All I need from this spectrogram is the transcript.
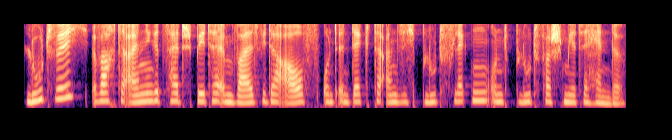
Ludwig wachte einige Zeit später im Wald wieder auf und entdeckte an sich Blutflecken und blutverschmierte Hände.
